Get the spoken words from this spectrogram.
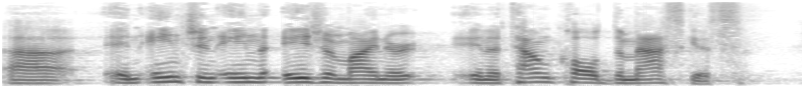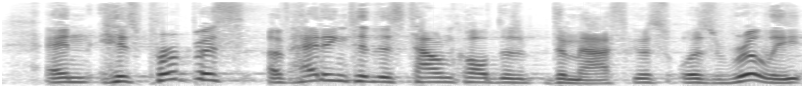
uh, in ancient Asia Minor, in a town called Damascus. And his purpose of heading to this town called Damascus was really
